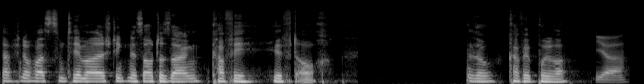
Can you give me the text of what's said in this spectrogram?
Darf ich noch was zum Thema stinkendes Auto sagen? Kaffee hilft auch. Also Kaffeepulver. Ja,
